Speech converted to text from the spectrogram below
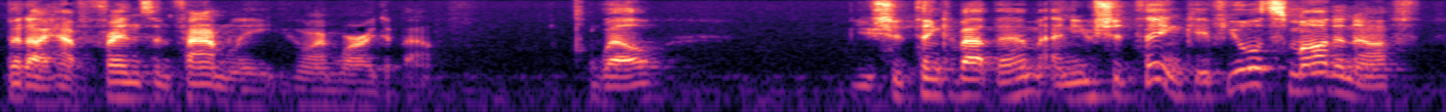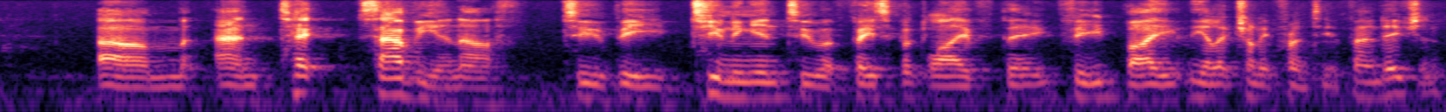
but I have friends and family who I'm worried about. Well, you should think about them, and you should think if you're smart enough um, and tech savvy enough to be tuning into a Facebook Live fe- feed by the Electronic Frontier Foundation.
